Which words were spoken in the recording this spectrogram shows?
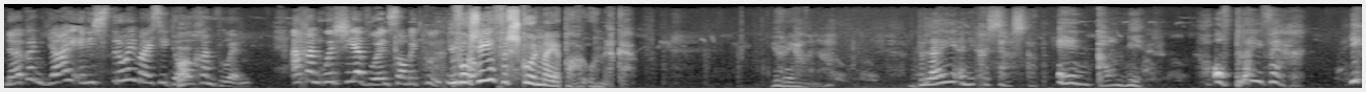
Nou kan jy en die strooi meisie daar gaan woon. Ek gaan oor see woon saam met Koet. Fossie, verskoon my 'n paar oomblikke. Juliana, bly in die geselskap en kalmeer. Of bly weg. Jy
